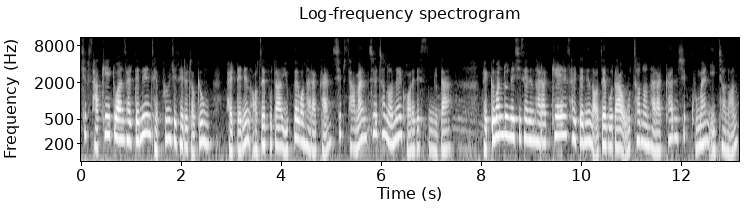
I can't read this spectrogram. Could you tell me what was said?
14K 또한 살 때는 제품 시세를 적용, 팔 때는 어제보다 600원 하락한 14만 7천원에 거래됐습니다. 백금 한돈의 시세는 하락해 살 때는 어제보다 5천원 하락한 19만 2천원,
